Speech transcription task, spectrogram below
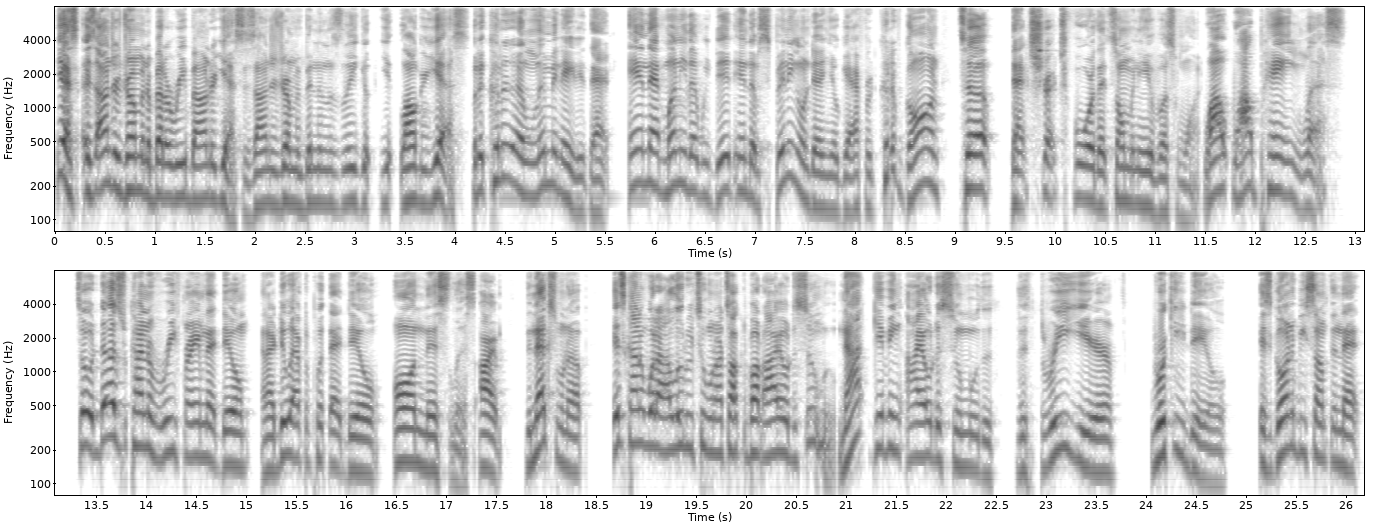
Yes, is Andre Drummond a better rebounder? Yes. Is Andre Drummond been in this league longer? Yes. But it could have eliminated that. And that money that we did end up spending on Daniel Gafford could have gone to that stretch four that so many of us want while while paying less. So it does kind of reframe that deal. And I do have to put that deal on this list. All right. The next one up is kind of what I alluded to when I talked about Ayo Dosunmu. Not giving Ayo Dosunmu the, the three-year rookie deal is going to be something that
